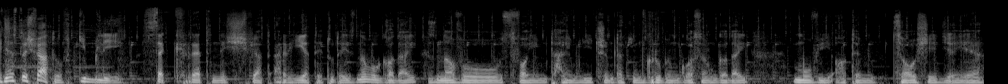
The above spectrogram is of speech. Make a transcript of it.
Gniazdo Światów, Ghibli, sekretny świat Ariety. Tutaj znowu Godaj, znowu swoim tajemniczym, takim grubym głosem Godaj mówi o tym, co się dzieje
